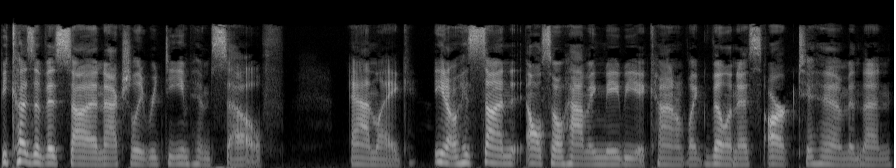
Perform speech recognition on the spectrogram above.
because of his son, actually redeem himself, and like you know his son also having maybe a kind of like villainous arc to him, and then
